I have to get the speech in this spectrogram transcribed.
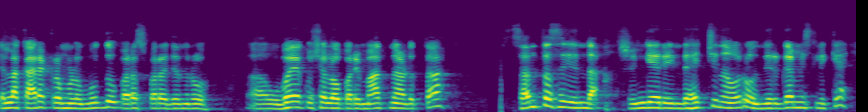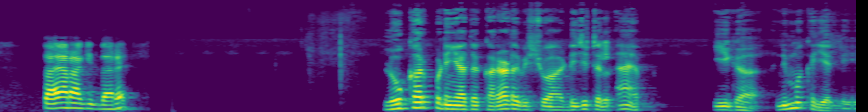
ಎಲ್ಲ ಕಾರ್ಯಕ್ರಮಗಳು ಮುದ್ದು, ಪರಸ್ಪರ ಜನರು ಉಭಯ ಕುಶಲೋಪರಿ ಮಾತನಾಡುತ್ತಾ, ಸಂತಸದಿಂದ, ಶೃಂಗೇರಿಯಿಂದ ಹೆಚ್ಚಿನವರು ನಿರ್ಗಮಿಸಲಿಕ್ಕೆ ತಯಾರಾಗಿದ್ದಾರೆ. ಲೋಕಾರ್ಪಣೆಯಾದ ಕರಾಡ ವಿಶ್ವ ಡಿಜಿಟಲ್ ಆ್ಯಪ್ ಈಗ ನಿಮ್ಮ ಕೈಯಲ್ಲಿ.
